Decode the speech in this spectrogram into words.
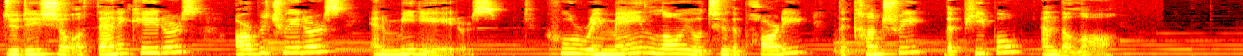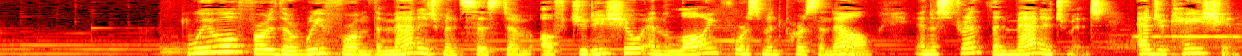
judicial authenticators, arbitrators, and mediators, who remain loyal to the party, the country, the people, and the law. We will further reform the management system of judicial and law enforcement personnel and strengthen management, education,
